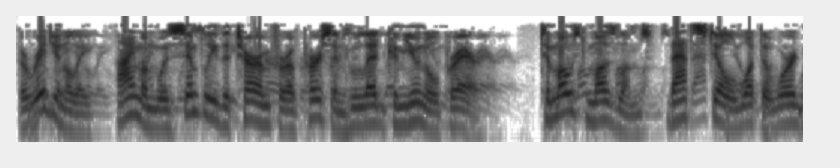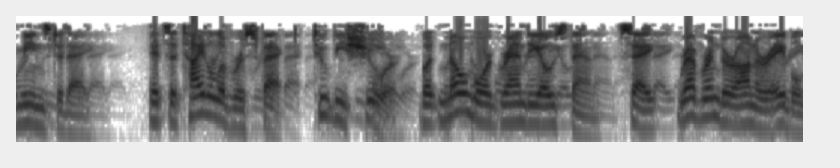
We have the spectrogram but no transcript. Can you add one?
Originally, Imam was simply the term for a person who led communal prayer. To most Muslims, that's still what the word means today. It's a title of respect, to be sure, but no more grandiose than, say, Reverend or Honorable.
